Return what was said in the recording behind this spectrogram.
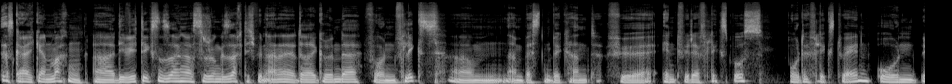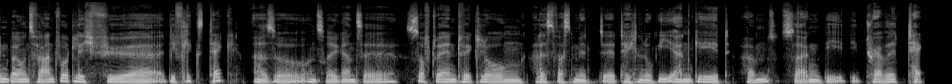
Das kann ich gern machen. Äh, die wichtigsten Sachen hast du schon gesagt. Ich bin einer der drei Gründer von Flix, ähm, am besten bekannt für entweder Flixbus oder FlixTrain und bin bei uns verantwortlich für die FlixTech, also unsere ganze Softwareentwicklung, alles was mit äh, Technologie angeht, ähm, sozusagen die, die Travel Tech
